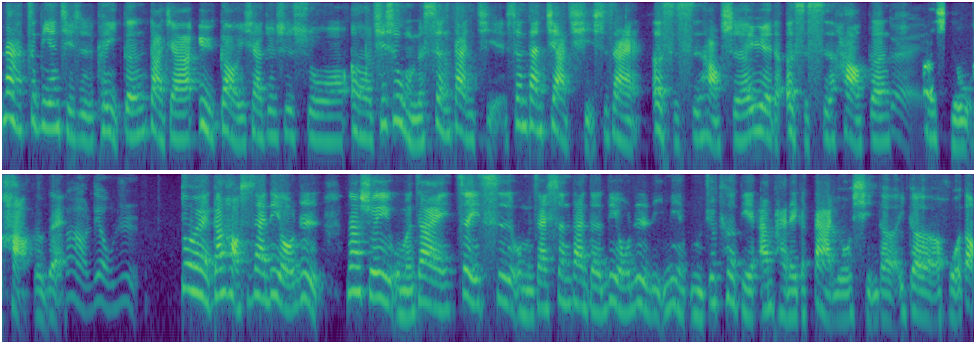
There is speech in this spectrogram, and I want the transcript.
那这边其实可以跟大家预告一下，就是说，呃，其实我们的圣诞节、圣诞假期是在二十四号，十二月的二十四号跟二十五号，对，不对？刚好六日。对，刚好是在六日。那所以我们在这一次，我们在圣诞的六日里面，我们就特别安排了一个大游行的一个活动。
